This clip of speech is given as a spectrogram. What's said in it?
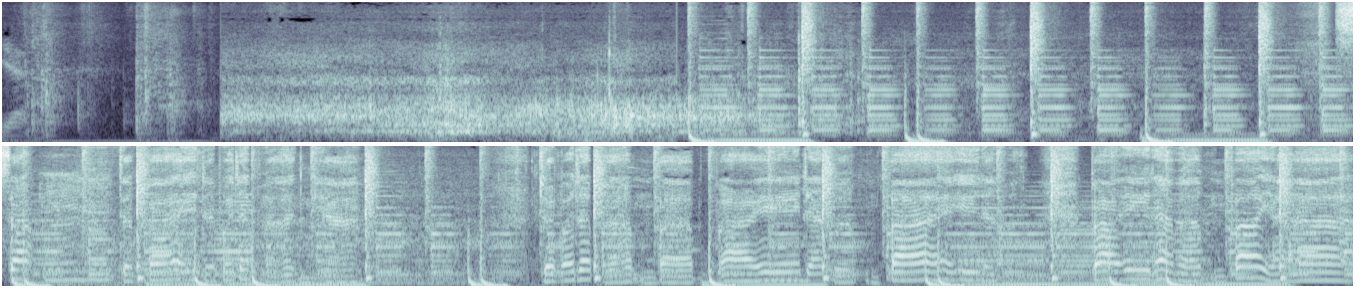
yet. Something to bite, ba da ba ya da ba da ba ba ba da ba ba da ba ba da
